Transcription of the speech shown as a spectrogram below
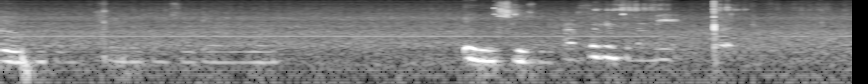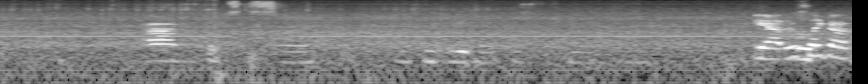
Oh, okay. So I guess I don't know. Oh, excuse me. I was looking for the meat, but um What's this? I can't read that. yeah, there's Oh. like a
